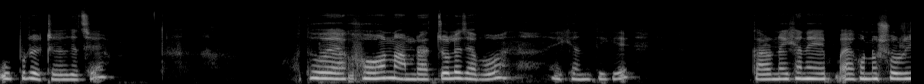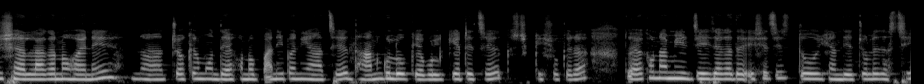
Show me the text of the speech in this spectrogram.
উপরে উঠে গেছে। তো এখন আমরা চলে যাব এখান থেকে। কারণ এখানে এখনও সরিষা লাগানো হয়নি। চকের মধ্যে এখনও পানি পানি আছে। ধানগুলো কেবল কেটেছে কৃষকেরা। তো এখন আমি যেই জায়গাতে এসেছি, তো ওইখান দিয়ে চলে যাচ্ছি।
